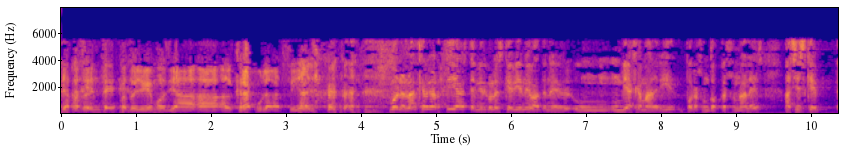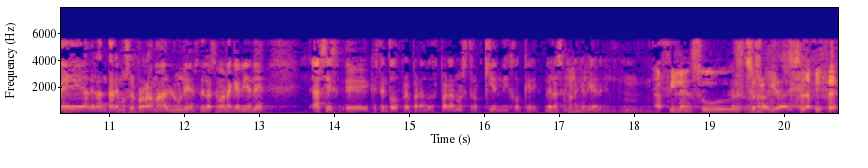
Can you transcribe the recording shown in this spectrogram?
Ya cuando, agente. cuando lleguemos ya a- al Crácula García, ya- Bueno, el Ángel García este miércoles que viene va a tener un, un viaje a Madrid por asuntos personales, así es que eh, adelantaremos el programa al lunes de la semana que viene, así es eh, que estén todos preparados para nuestro ¿Quién dijo qué? de la semana que viene. Mm. afilen sus, Sus oídos. lápices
